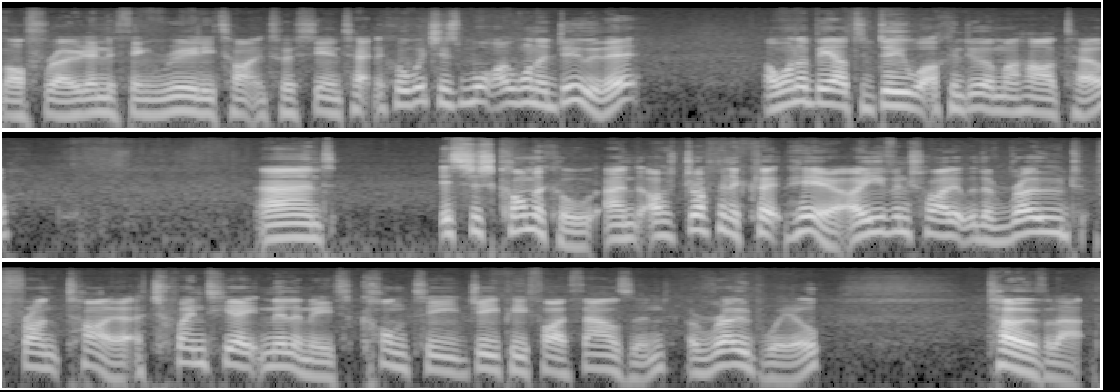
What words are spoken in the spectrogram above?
off-road, anything really tight and twisty and technical, which is what I want to do with it. I want to be able to do what I can do on my hardtail. And it's just comical. And I was dropping a clip here. I even tried it with a road front tyre, a 28 millimeter Conti GP5000, a road wheel, toe overlap.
